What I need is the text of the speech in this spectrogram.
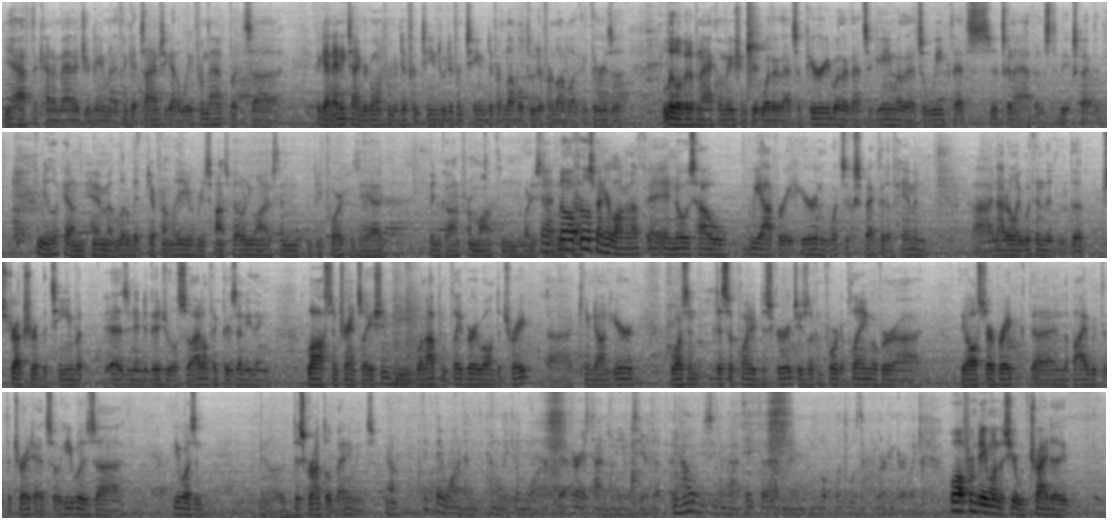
you have to kind of manage your game. And I think at times you got away from that. But uh, again, anytime you're going from a different team to a different team, different level to a different level, I think there is a little bit of an acclimation period. Whether that's a period, whether that's a game, whether that's a week, that's it's going to happen. It's to be expected. Can you look at him a little bit differently, responsibility-wise, than before? Because he had been gone for a month, and what he's Yeah, doing. no. Phil's been here long enough and knows how we operate here and what's expected of him, and uh, not only within the, the structure of the team, but as an individual. So I don't think there's anything lost in translation. He went up and played very well in Detroit. Uh, came down here, wasn't disappointed, discouraged. He's looking forward to playing over uh, the All Star break uh, and the bye week that Detroit had. So he was uh, he wasn't you know disgruntled by any means. Yeah. I think they wanted him kind of to kill more at various times when he was here. That, Mm-hmm. How have you seen him kind of take to that, and then what, what was the learning curve like? Well, from day one this year, we've tried to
